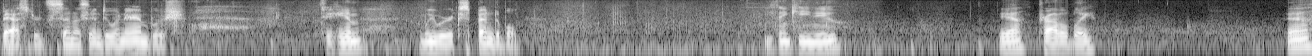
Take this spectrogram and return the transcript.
Bastards sent us into an ambush. To him, we were expendable. You think he knew? Yeah, probably. Yeah,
